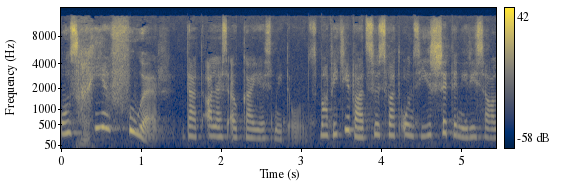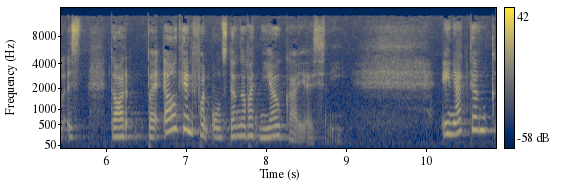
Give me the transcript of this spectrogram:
Ons gee voor dat alles oukei okay is met ons. Maar weet jy wat, soos wat ons hier sit in hierdie saal is daar by elkeen van ons dinge wat nie oukei okay is nie. En ek dink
